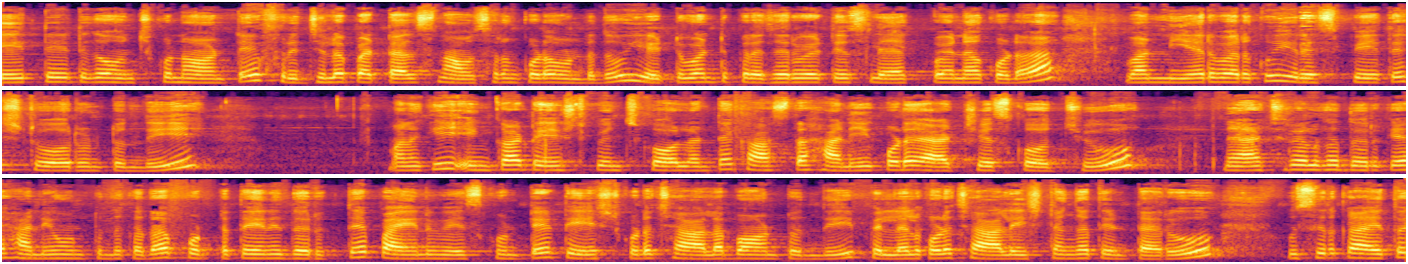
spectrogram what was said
ఎయిట్ టైట్గా ఉంచుకున్నాం అంటే ఫ్రిడ్జ్లో పెట్టాల్సిన అవసరం కూడా ఉండదు. ఎటువంటి ప్రిజర్వేటివ్స్ లేకపోయినా కూడా వన్ ఇయర్ వరకు ఈ రెసిపీ అయితే స్టోర్ ఉంటుంది. మనకి ఇంకా టేస్ట్ పెంచుకోవాలంటే కాస్త హనీ కూడా యాడ్ చేసుకోవచ్చు. న్యాచురల్గా దొరికే హనీ ఉంటుంది కదా పుట్ట తేనె దొరికితే పైన వేసుకుంటే టేస్ట్ కూడా చాలా బాగుంటుంది. పిల్లలు కూడా చాలా ఇష్టంగా తింటారు. ఉసిరికాయతో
